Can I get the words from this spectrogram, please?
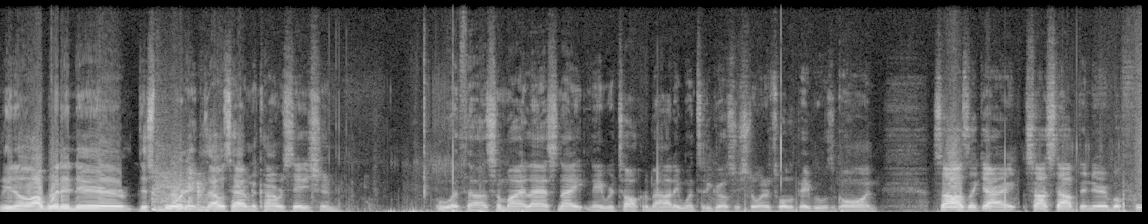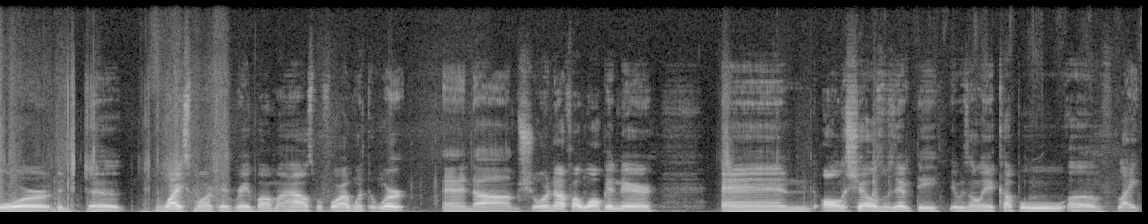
You know, I went in there this morning because I was having a conversation with uh, somebody last night, and they were talking about how they went to the grocery store and the toilet paper was gone. So I was like, all right. So I stopped in there before the, the Weis Market right by my house before I went to work. And um, sure enough, I walk in there and all the shelves was empty. There was only a couple of like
